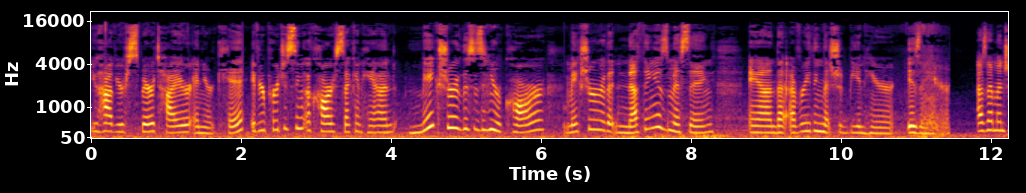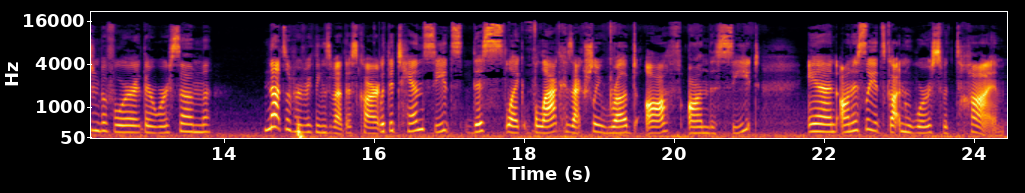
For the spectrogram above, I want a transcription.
you have your spare tire and your kit. If you're purchasing a car secondhand, make sure this is in your car. Make sure that nothing is missing and that everything that should be in here is in here. As I mentioned before, there were some not so perfect things about this car. With the tan seats, this like black has actually rubbed off on the seat and honestly, it's gotten worse with time.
